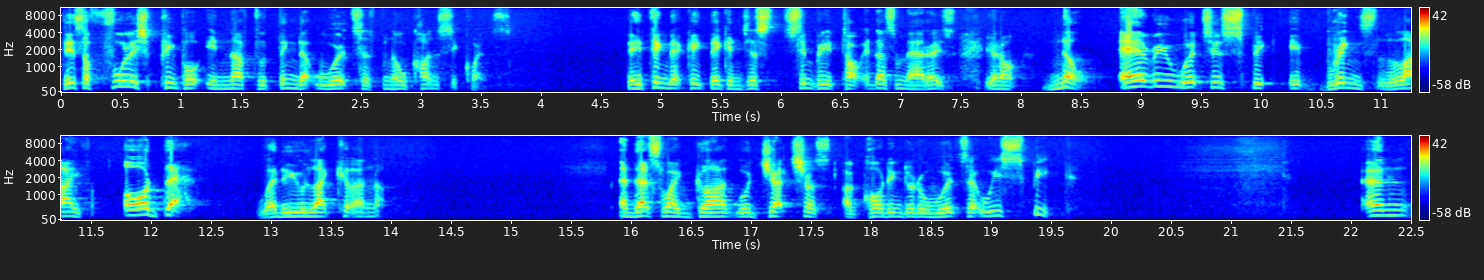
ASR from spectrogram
These are foolish people enough to think that words have no consequence. They think that they can just simply talk, it doesn't matter. It's, you know, no. Every word you speak, it brings life or death, whether you like it or not. And that's why God will judge us according to the words that we speak. And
